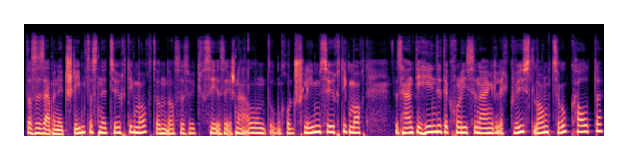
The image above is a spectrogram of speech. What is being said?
dass es eben nicht stimmt, dass es nicht süchtig macht, sondern dass es wirklich sehr, sehr schnell und, und ganz schlimm süchtig macht. Das haben die hinter den Kulissen eigentlich gewusst, lang zurückgehalten.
